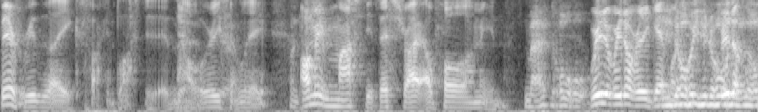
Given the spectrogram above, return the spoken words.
they've really like fucking blasted it now Yeah, recently. yeah. I mean, massive. they're straight up Hull. I mean, Man, oh, we we don't really get much. you know we don't, know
